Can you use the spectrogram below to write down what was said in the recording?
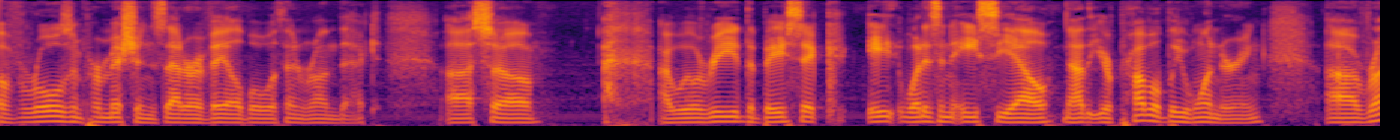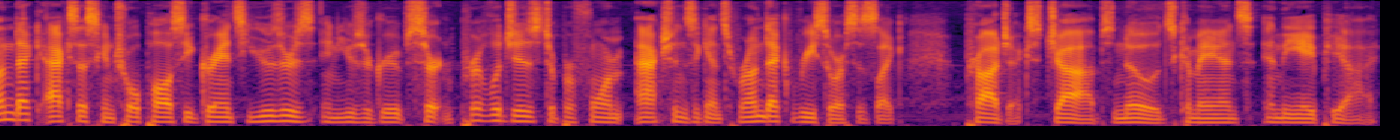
of roles and permissions that are available within rundeck uh, so I will read the basic what is an ACL now that you're probably wondering. Uh, Rundeck Access Control Policy grants users and user groups certain privileges to perform actions against Rundeck resources like projects, jobs, nodes, commands, and the API.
